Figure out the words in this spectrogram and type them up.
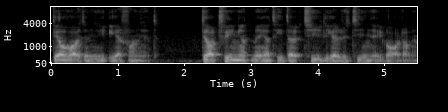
Det har varit en ny erfarenhet. Det har tvingat mig att hitta tydligare rutiner i vardagen.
